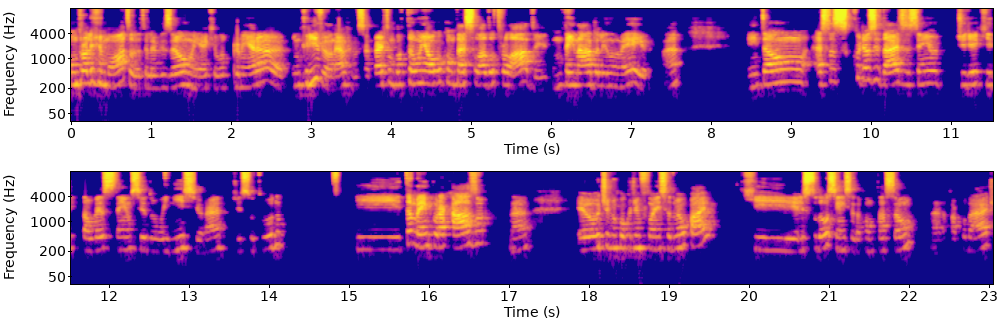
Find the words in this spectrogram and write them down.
controle remoto da televisão e aquilo para mim era incrível, né? Você aperta um botão e algo acontece lá do outro lado e não tem nada ali no meio, né? Então, essas curiosidades, assim, eu diria que talvez tenham sido o início, né, disso tudo. E também, por acaso, né, eu tive um pouco de influência do meu pai, que ele estudou ciência da computação né, na faculdade,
